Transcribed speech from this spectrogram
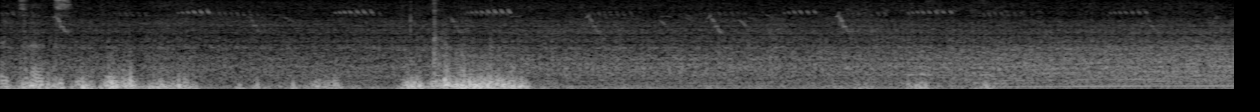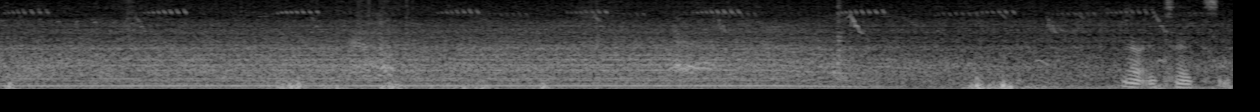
Exception. Yeah, jetzt.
